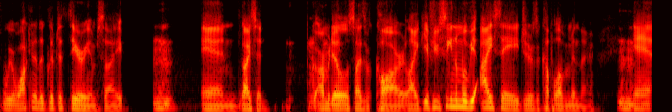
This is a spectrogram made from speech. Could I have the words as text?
We were walking to the Glyptotherium site, Mhm. and like I said, armadillo the size of a car. Like if you've seen the movie Ice Age, there's a couple of them in there. Mhm. And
